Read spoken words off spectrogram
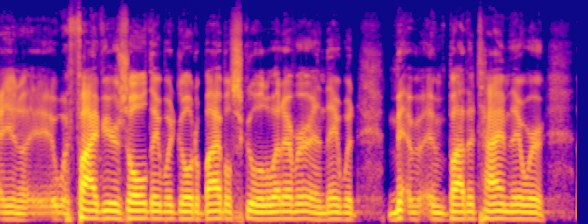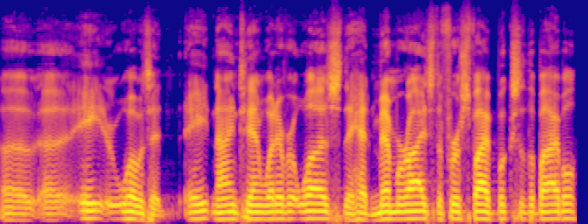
you know, with five years old, they would go to Bible school or whatever, and they would. By the time they were uh, uh, eight, what was it, eight, nine, ten, whatever it was, they had memorized the first five books of the Bible.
